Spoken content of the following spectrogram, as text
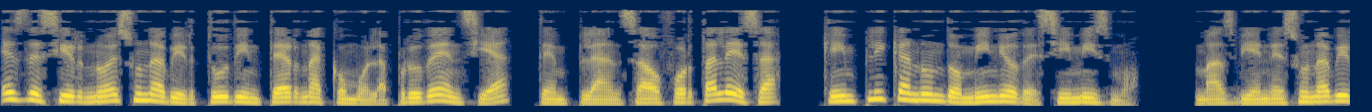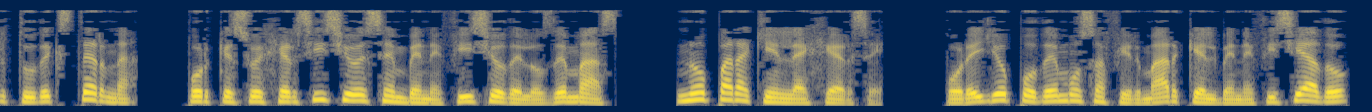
es decir, no es una virtud interna como la prudencia, templanza o fortaleza, que implican un dominio de sí mismo. Más bien es una virtud externa, porque su ejercicio es en beneficio de los demás, no para quien la ejerce. Por ello podemos afirmar que el beneficiado,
